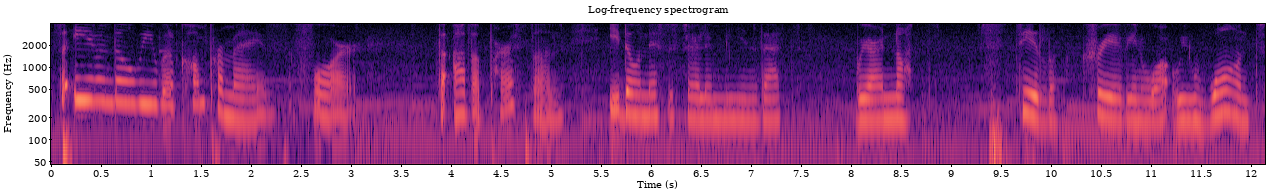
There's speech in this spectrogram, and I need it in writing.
So even though we will compromise for the other person, it don't necessarily mean that we are not still craving what we want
